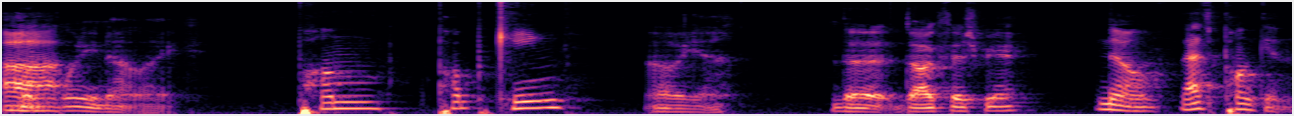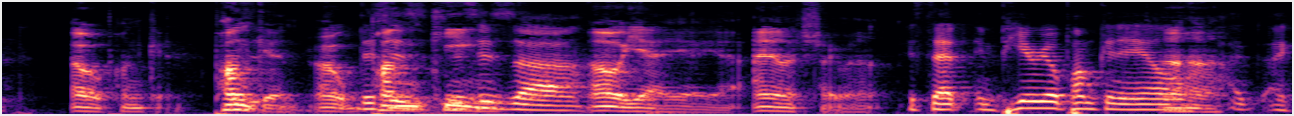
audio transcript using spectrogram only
Uh, what, what do you not like? Pum Pump King. Oh yeah, the dogfish beer. No, that's pumpkin. Oh, pumpkin, pumpkin. Oh, This pumpkin. is this is uh, oh yeah, yeah, yeah. I know what you're talking about. it's that imperial pumpkin ale. Uh-huh. I, I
